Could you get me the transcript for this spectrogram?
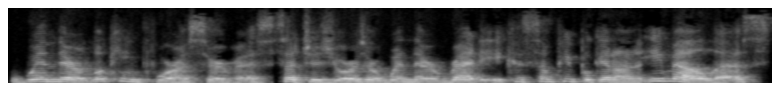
when they're looking for a service such as yours, or when they're ready, because some people get on an email list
